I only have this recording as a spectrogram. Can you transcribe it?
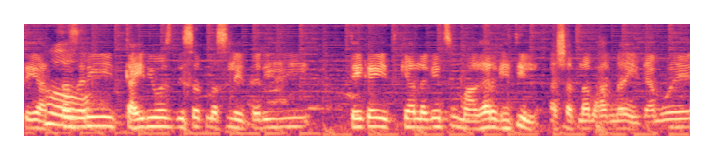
ते आता हो. जरी काही दिवस दिसत नसले तरी ते काही इतक्या लगेच माघार घेतील अशातला भाग नाही. त्यामुळे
